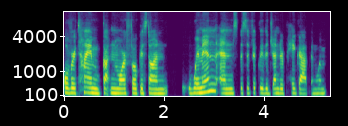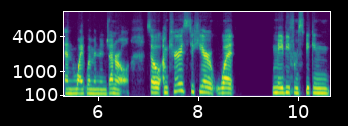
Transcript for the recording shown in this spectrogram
over time gotten more focused on women and specifically the gender pay gap and and white women in general. So i'm curious to hear what maybe from speaking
